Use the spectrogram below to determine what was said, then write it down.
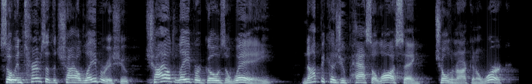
So, in terms of the child labor issue, child labor goes away not because you pass a law saying children aren't going to work.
